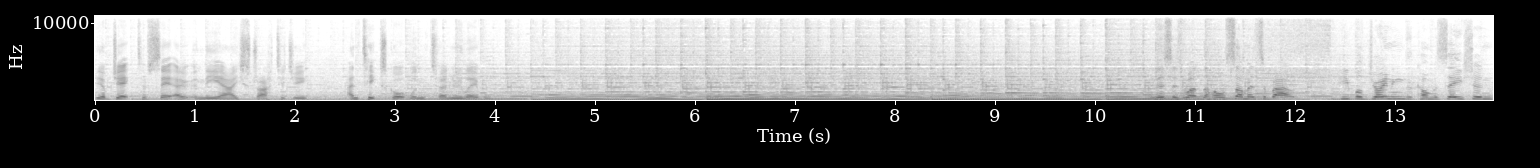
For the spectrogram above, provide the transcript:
the objectives set out in the AI strategy and take Scotland to a new level. This is what the whole summit's about. People joining the conversation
